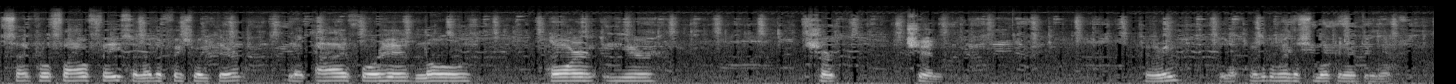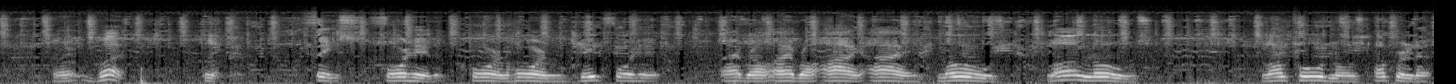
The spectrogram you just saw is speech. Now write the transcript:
side profile, face, another face right there. Like eye, forehead, nose, horn, ear, shirt, chin. You know what I mean? Look, at the way the smoke and everything goes. Alright, but look face, forehead, horn, horn, big forehead, eyebrow, eyebrow, eye, eye, nose, long nose, long pulled nose, upper lip,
